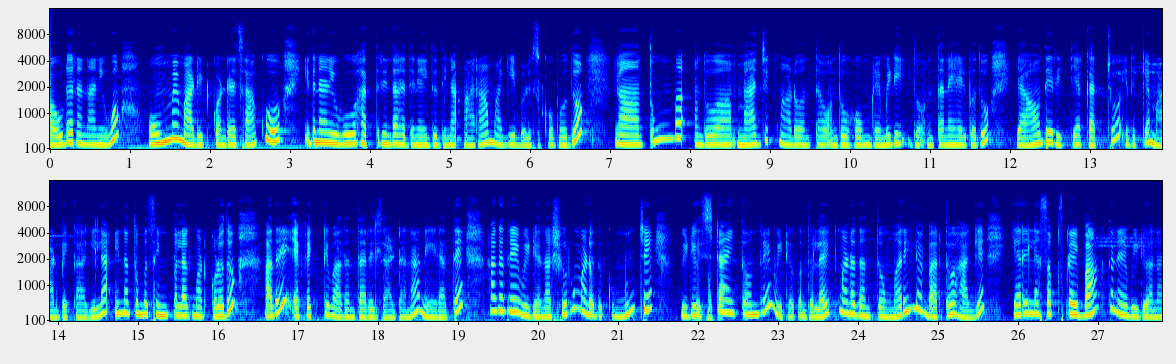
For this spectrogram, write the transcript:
ಪೌಡರನ್ನು ನೀವು ಒಮ್ಮೆ ಮಾಡಿಟ್ಕೊಂಡ್ರೆ ಸಾಕು. ಇದನ್ನು ನೀವು ಹತ್ತರಿಂದ ಹದಿನೈದು ದಿನ ಆರಾಮಾಗಿ ಬಳಸ್ಕೋಬೋದು. ತುಂಬ ಒಂದು ಮ್ಯಾಜಿಕ್ ಮಾಡುವಂಥ ಒಂದು ಹೋಮ್ ರೆಮಿಡಿ ಇದು ಅಂತಲೇ ಹೇಳ್ಬೋದು. ಯಾವುದೇ ರೀತಿಯ ಖರ್ಚು ಇದಕ್ಕೆ ಮಾಡಬೇಕಾಗಿಲ್ಲ. ಇನ್ನು ತುಂಬ ಸಿಂಪಲಾಗಿ ಮಾಡ್ಕೊಳ್ಳೋದು, ಆದರೆ ಎಫೆಕ್ಟಿವ್ ಆದಂಥ ರಿಸಲ್ಟನ್ನು ನೀಡತ್ತೆ. ಹಾಗಾದರೆ ವಿಡಿಯೋನ ಶುರು ಮಾಡೋದಕ್ಕೂ ಮುಂಚೆ ವಿಡಿಯೋ ಇಷ್ಟ ಆಯಿತು ಅಂದರೆ ವಿಡಿಯೋಗೊಂದು ಲೈಕ್ ಮಾಡೋದಂತೂ ಮರಿಲೇಬಾರ್ದು. ಹಾಗೆ ಯಾರೆಲ್ಲ ಸಬ್ಸ್ಕ್ರೈಬ್ ಆಗ್ತಾನೆ ವಿಡಿಯೋನ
